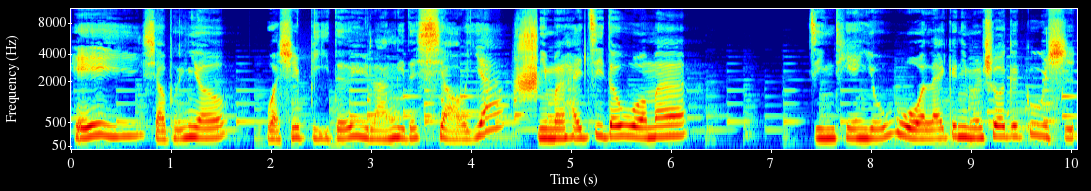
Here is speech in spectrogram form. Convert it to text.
嘿，小朋友，我是彼得与狼里的小鸭，你们还记得我吗？今天由我来跟你们说个故事，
